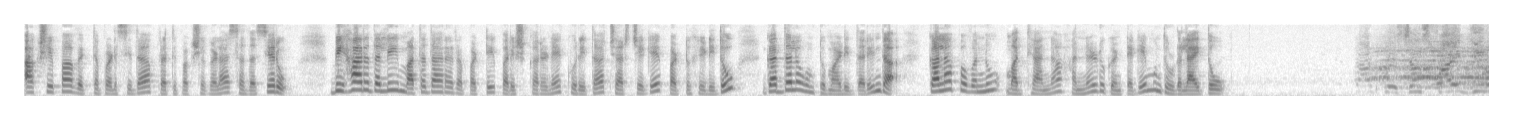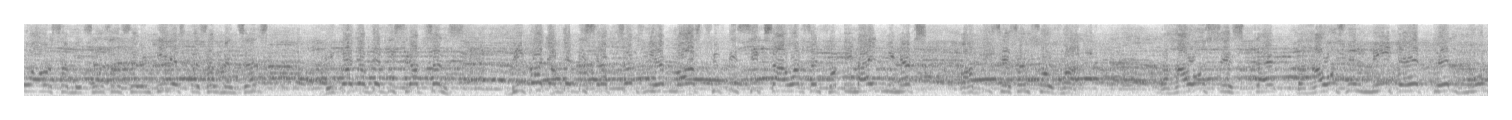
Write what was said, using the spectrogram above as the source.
ಆಕ್ಷೇಪ ವ್ಯಕ್ತಪಡಿಸಿದ ಪ್ರತಿಪಕ್ಷಗಳ ಸದಸ್ಯರು. ಬಿಹಾರದಲ್ಲಿ ಮತದಾರರ ಪಟ್ಟಿ ಪರಿಷ್ಕರಣೆ ಕುರಿತ ಚರ್ಚೆಗೆ ಪಟ್ಟು ಹಿಡಿದು ಗದ್ದಲ ಉಂಟು ಮಾಡಿದ್ದರಿಂದ ಕಲಾಪವನ್ನು ಮಧ್ಯಾಹ್ನ ಹನ್ನೆರಡು ಗಂಟೆಗೆ ಮುಂದೂಡಲಾಯಿತು. The House, is, the House will meet at 12 noon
